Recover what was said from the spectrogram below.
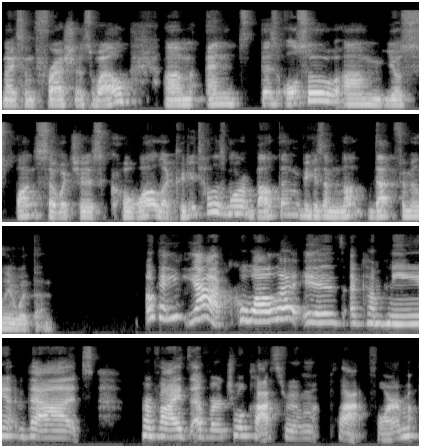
nice and fresh as well. Um, and there's also um your sponsor, which is Koala. Could you tell us more about them? Because I'm not that familiar with them. Okay, yeah. Koala is a company that provides a virtual classroom platform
